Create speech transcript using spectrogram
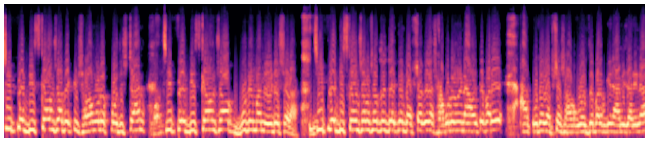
চিপ রেট ডিসকাউন্ট সব একটি সমামূলক প্রতিষ্ঠান। চিপ রেট ডিসকাউন্ট সব গুড মানে রেটের সেরা। চিপ রেট ডিসকাউন্ট সবার সাথে যদি একজন ব্যবসা করে স্বাবলম্বী না হতে পারে আর কোথাও ব্যবসা স্বাবলম্বী হতে পারবে কিনা আমি জানি না।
